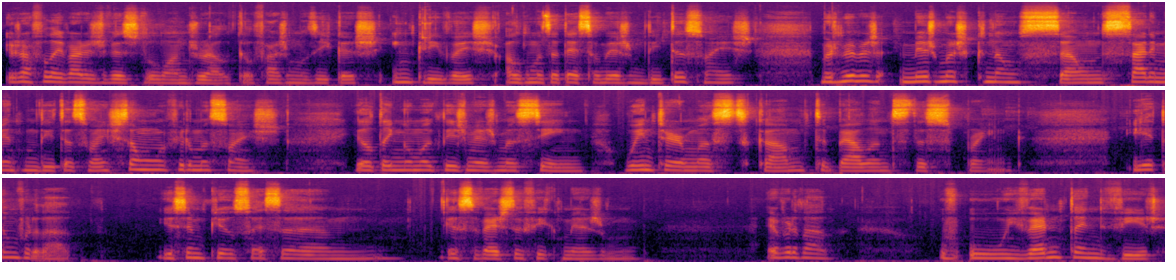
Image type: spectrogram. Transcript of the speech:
eu já falei várias vezes do Londrell, que ele faz músicas incríveis, algumas até são mesmo meditações, mas mesmo, mesmo as que não são necessariamente meditações, são afirmações. Ele tem uma que diz mesmo assim: Winter must come to balance the spring. E é tão verdade. Eu sempre que ouço essa, esse verso eu fico mesmo. É verdade. O, o inverno tem de vir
